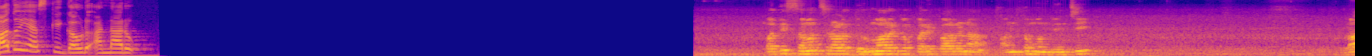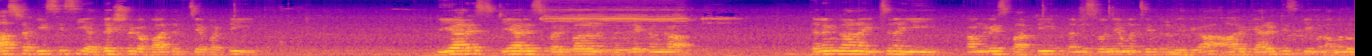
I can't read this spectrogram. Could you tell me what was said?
మధు యాస్కి గౌడ్ అన్నారు. పది సంవత్సరాల దుర్మార్గ పరిపాలన అంతమొందించి రాష్ట్ర పిసిసి అధ్యక్షుడిగా బాధ్యత చేపట్టి బీఆర్ఎస్ టీఆర్ఎస్ పరిపాలనకు వ్యతిరేకంగా తెలంగాణ ఇచ్చిన ఈ కాంగ్రెస్ పార్టీ తల్లి సోనియమ్మ చేతుల మీదుగా ఆరు గ్యారంటీ స్కీములు అమలు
